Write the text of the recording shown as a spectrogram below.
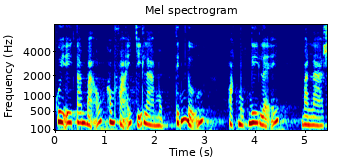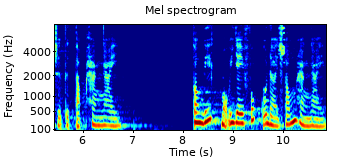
Quy y tam bảo không phải chỉ là một tín ngưỡng hoặc một nghi lễ mà là sự thực tập hàng ngày. Con biết mỗi giây phút của đời sống hàng ngày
